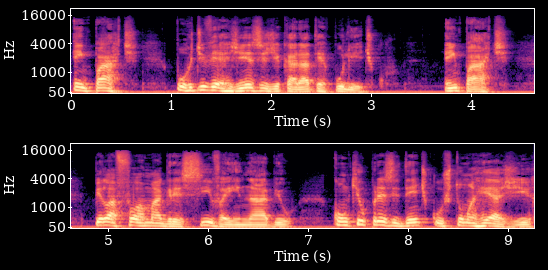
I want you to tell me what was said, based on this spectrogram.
Em parte, por divergências de caráter político. Em parte, pela forma agressiva e inábil com que o presidente costuma reagir,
